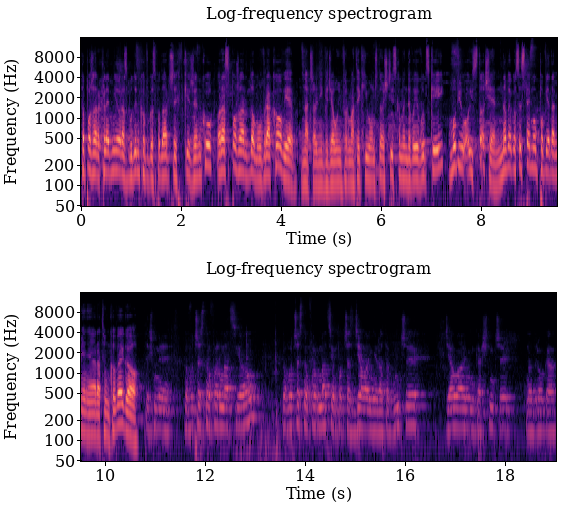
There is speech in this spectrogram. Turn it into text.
To pożar chlewni oraz budynków gospodarczych w Kierzenku oraz pożar domu w Rakowie. Naczelnik Wydziału Informatyki i Łączności z Komendy Wojewódzkiej mówił o istocie nowego systemu powiadamiania ratunkowego. Jesteśmy nowoczesną formacją, nowoczesną formacją podczas działań ratowniczych, działań gaśniczych na drogach,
